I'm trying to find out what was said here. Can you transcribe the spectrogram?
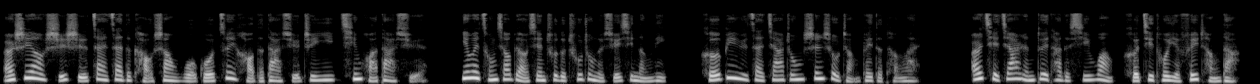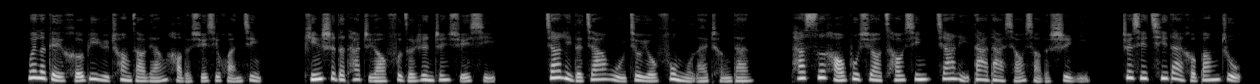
而是要实实在在的考上我国最好的大学之一——清华大学。因为从小表现出的出众的学习能力，何碧玉在家中深受长辈的疼爱，而且家人对他的希望和寄托也非常大。为了给何碧玉创造良好的学习环境。平时的他只要负责认真学习，家里的家务就由父母来承担，他丝毫不需要操心家里大大小小的事宜。这些期待和帮助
